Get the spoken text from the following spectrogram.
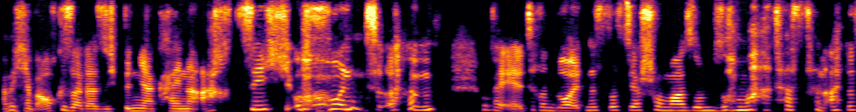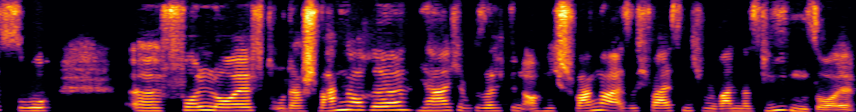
Aber ich habe auch gesagt, also ich bin ja keine 80 und ähm, bei älteren Leuten ist das ja schon mal so im Sommer, dass dann alles so äh, voll läuft oder Schwangere. Ja, ich habe gesagt, ich bin auch nicht schwanger, also ich weiß nicht, woran das liegen soll.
